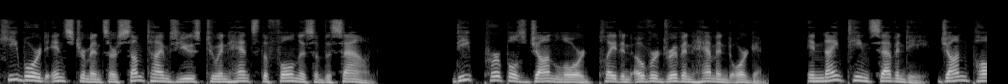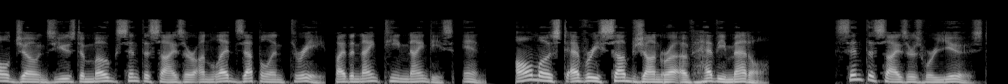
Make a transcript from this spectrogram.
Keyboard instruments are sometimes used to enhance the fullness of the sound. Deep Purple's Jon Lord played an overdriven Hammond organ. In 1970, John Paul Jones used a Moog synthesizer on Led Zeppelin III. By the 1990s, in almost every subgenre of heavy metal, synthesizers were used.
